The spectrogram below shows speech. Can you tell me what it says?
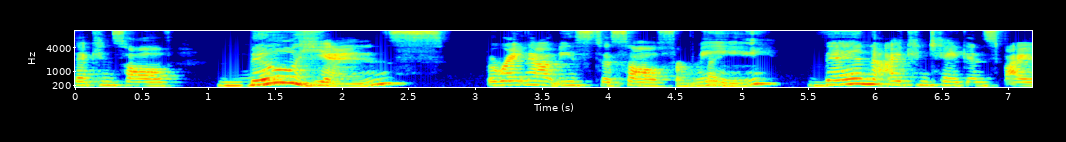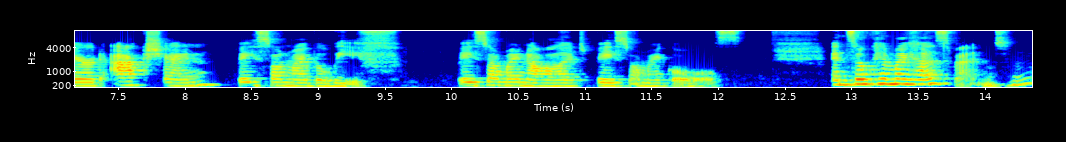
that can solve millions, but right now it needs to solve for me, right. then I can take inspired action based on my belief, based on my knowledge, based on my goals. And so can my husband. Mm-hmm.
